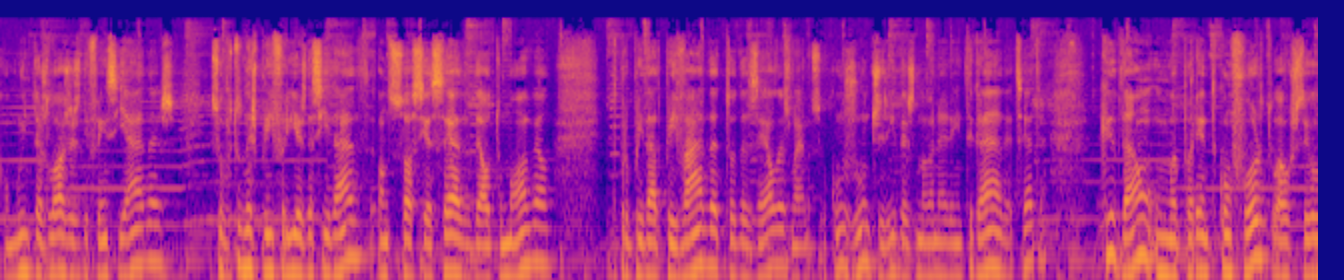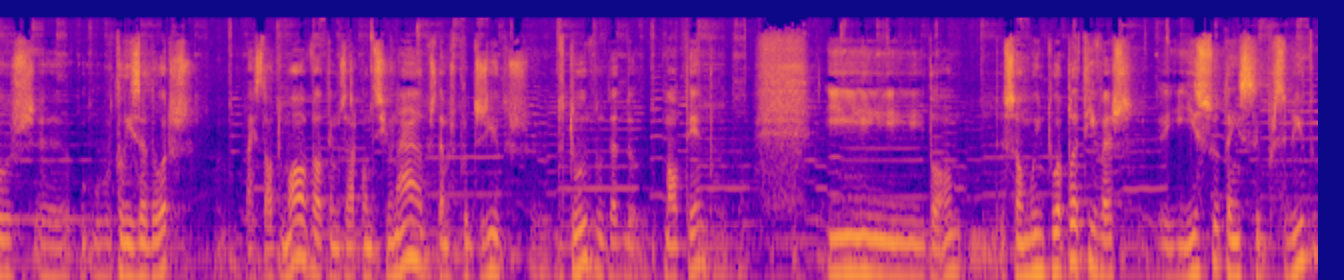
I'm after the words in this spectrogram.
com muitas lojas diferenciadas, sobretudo nas periferias da cidade, onde só se acede de automóvel, de propriedade privada, todas elas, não é? no seu conjunto, geridas de uma maneira integrada, etc., que dão um aparente conforto aos seus uh, utilizadores, vai-se de automóvel, temos ar-condicionado, estamos protegidos de tudo, do, do mau tempo. E, bom, são muito apelativas. E isso tem-se percebido,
